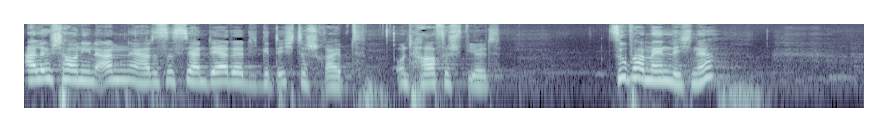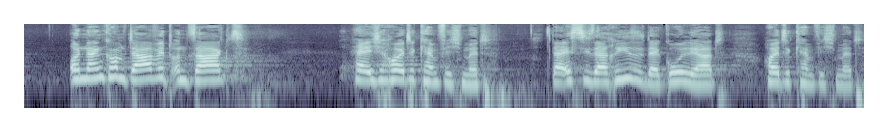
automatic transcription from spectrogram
alle schauen ihn an, ja, das ist ja der, der die Gedichte schreibt und Harfe spielt. Super männlich, ne? Und dann kommt David und sagt, hey, ich, heute kämpfe ich mit. Da ist dieser Riese, der Goliath, heute kämpfe ich mit.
